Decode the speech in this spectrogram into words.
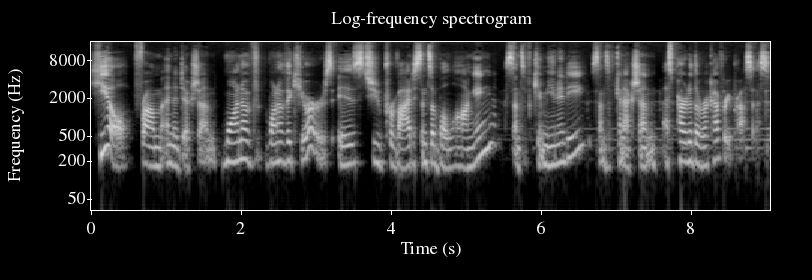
heal from an addiction, one of one of the cures is to provide a sense of belonging, a sense of community, a sense of connection as part of the recovery process.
